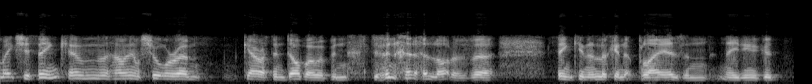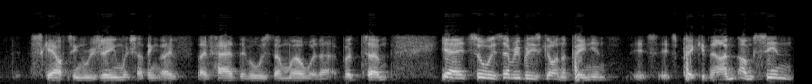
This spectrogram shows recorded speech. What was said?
Makes you think. Um, I mean, I'm sure um, Gareth and Dobbo have been doing a lot of uh, thinking and looking at players and needing a good scouting regime, which I think they've they've had. They've always done well with that. But um, yeah, it's always everybody's got an opinion. It's it's picking. I'm, I'm seeing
